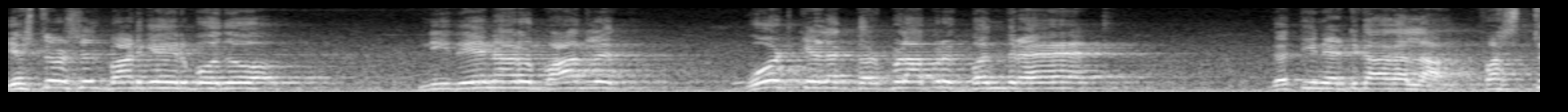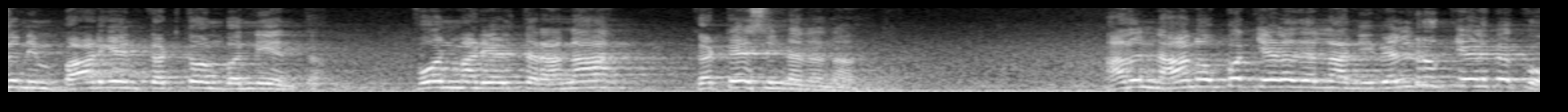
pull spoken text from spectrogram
ಎಷ್ಟು ವರ್ಷದ ಬಾಡಿಗೆ ಇರ್ಬೋದು? ನೀವೇನಾದ್ರು ಬಾಗ್ಲು ಓಟ್ ಕೇಳಕ್ಕೆ ದೊಡ್ಡಬಳ್ಳಾಪುರಕ್ಕೆ ಬಂದರೆ ಗತಿ ನೆಟ್ಗಾಗಲ್ಲ. ಫಸ್ಟ್ ನಿಮ್ಮ ಬಾಡಿಗೆನ ಕಟ್ಕೊಂಡು ಬನ್ನಿ ಅಂತ. ಫೋನ್ ಮಾಡಿ ಹೇಳ್ತಾರೆ, ಅಣ್ಣ ಕಟ್ಟೇಸಿಣ್ಣ ನನ್ನ ಅದನ್ನು ನಾನೊಬ್ಬ ಕೇಳೋದಲ್ಲ ನೀವೆಲ್ಲರೂ ಕೇಳಬೇಕು.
